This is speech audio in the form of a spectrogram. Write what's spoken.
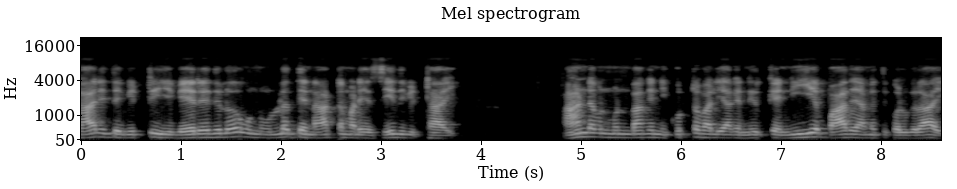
காரியத்தை விட்டு வேறெதிலோ உன் உள்ளத்தை நாட்டமடைய செய்து விட்டாய் ஆண்டவன் முன்பாக நீ குற்றவாளியாக நிற்க நீயே பாதை அமைத்துக் கொள்கிறாய்.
